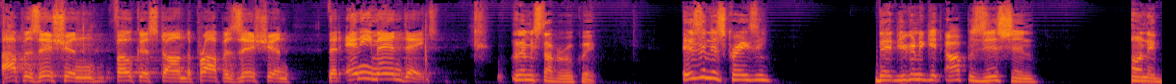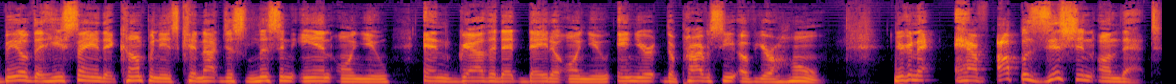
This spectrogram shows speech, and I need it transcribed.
Opposition focused on the proposition that any mandate. Let me stop it real quick. Isn't this crazy that you're going to get opposition on a bill that he's saying that companies cannot just listen in on you and gather that data on you in your the privacy of your home. You're going to have opposition on that.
